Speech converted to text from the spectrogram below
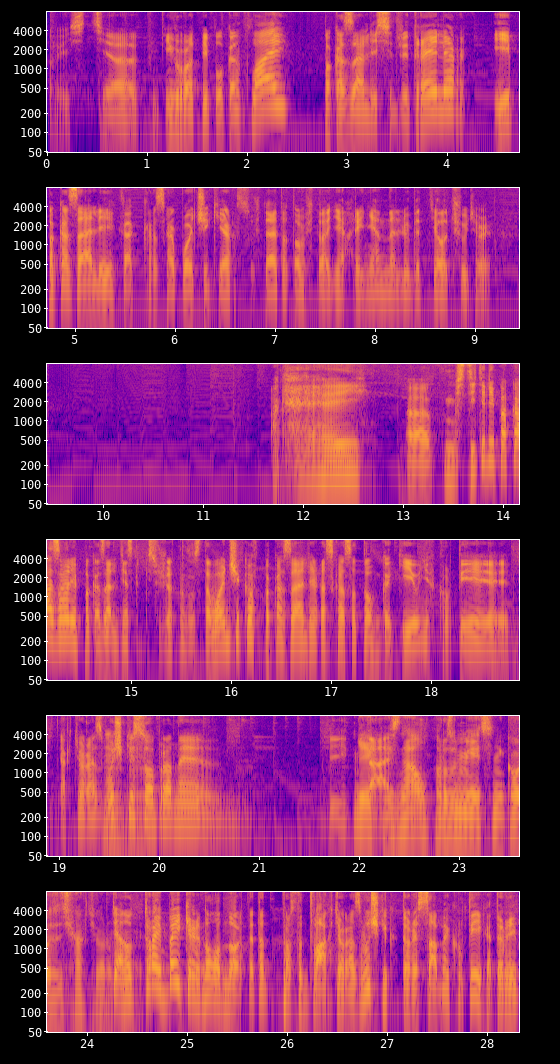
То есть э, игру от People Can Fly, показали CG-трейлер и показали, как разработчики рассуждают о том, что они охрененно любят делать шутеры. Окей. Э, Мстителей показывали, показали несколько сюжетных заставончиков, показали рассказ о том, какие у них крутые актеры озвучки mm-hmm. собраны. И, Я да. их не знал, разумеется, никого из этих актеров. Да, ну Трой Бейкер и Нолан Норт это просто два актера озвучки, которые самые крутые, которые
